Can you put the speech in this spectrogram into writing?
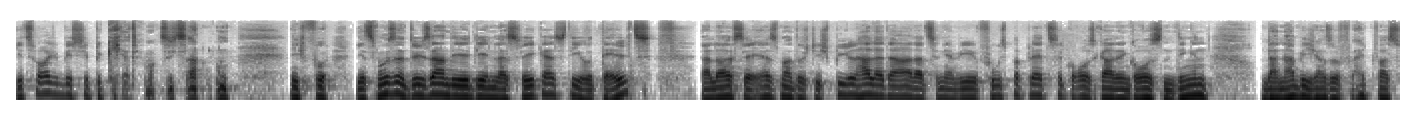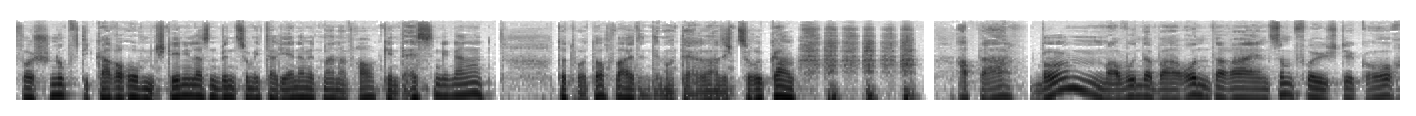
Jetzt war ich ein bisschen pikiert, muss ich sagen. Ich fuhr, jetzt muss ich natürlich sagen, die, die in Las Vegas, die Hotels, da läufst du erstmal durch die Spielhalle da, das sind ja wie Fußballplätze groß, gerade in großen Dingen. Und dann habe ich also etwas verschnupft die Karre oben stehen lassen, bin zum Italiener mit meiner Frau, Kind essen gegangen. Das war doch weit in dem Hotel. Als ich zurückkam, ab da, bumm, mal wunderbar runter rein zum Frühstück hoch.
